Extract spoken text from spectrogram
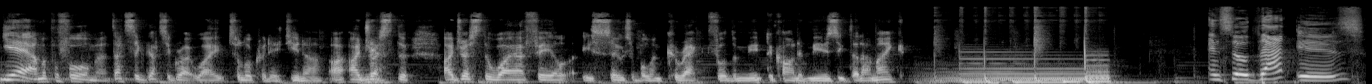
yeah, I'm a performer. That's a that's a great way to look at it. You know, I, I dress the I dress the way I feel is suitable and correct for the mu- the kind of music that I make. And so that is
